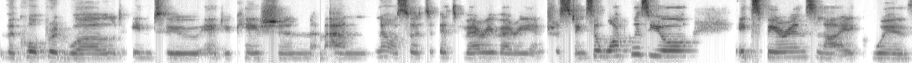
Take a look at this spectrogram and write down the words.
the corporate world into education. And no so it's it's very very interesting. So what was your experience like with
